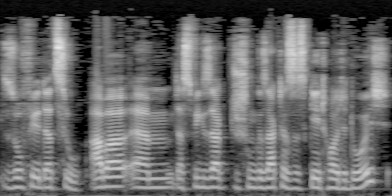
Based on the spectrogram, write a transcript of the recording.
so viel dazu. Aber ähm, das, wie gesagt, du schon gesagt hast, es geht heute durch,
